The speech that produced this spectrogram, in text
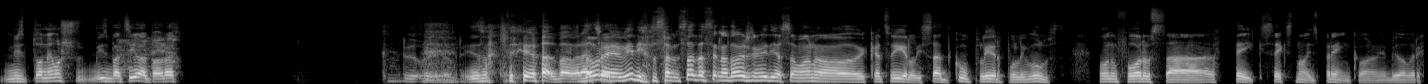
Mi to ne možeš izbacivati pa dobro. Izbacivati pa vraćati. Dobro je, vidio sam, sad da se nadovežem, vidio sam ono kad su igrali sad kup Liverpool i Wolves, onu foru sa fake sex noise prank, ono mi je bilo vrh.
